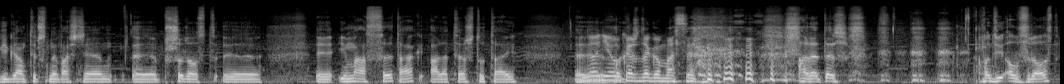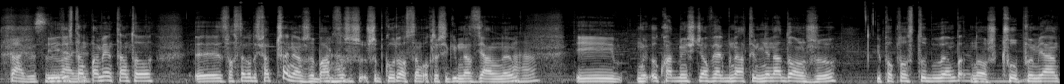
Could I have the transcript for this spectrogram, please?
gigantyczny właśnie y, przyrost y, y, i masy, tak, ale też tutaj no nie u każdego masy. Ale też chodzi o wzrost. Tak, I gdzieś tam pamiętam to y, z własnego doświadczenia, że bardzo Aha. szybko rosłem w okresie gimnazjalnym Aha. i mój układ mięśniowy jakby na tym nie nadążył i po prostu byłem no, szczupły, miałem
